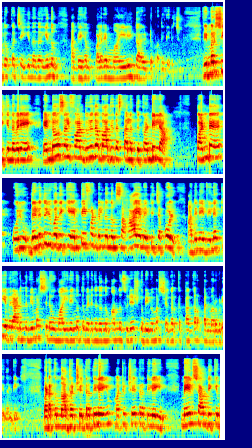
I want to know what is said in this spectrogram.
ഇതൊക്കെ ചെയ്യുന്നത് എന്നും അദ്ദേഹം വളരെ മൈൽഡായിട്ട് പ്രതികരിച്ചു. വിമർശിക്കുന്നവരെ എൻഡോസൽഫാൻ ദുരിതബാധിത സ്ഥലത്ത് കണ്ടില്ല. പണ്ട് ഒരു ദളിത് യുവതിക്ക് എം പി ഫണ്ടിൽ നിന്നും സഹായം എത്തിച്ചപ്പോൾ അതിനെ വിലക്കിയവരാണ് ഇന്ന് വിമർശനവുമായി രംഗത്ത് വരുന്നതെന്നും അന്ന് സുരേഷ് ഗോപി വിമർശകർക്ക് തകർപ്പൻ മറുപടി നൽകി. വടക്കുംനാഥ ക്ഷേത്രത്തിലെയും മറ്റു ക്ഷേത്രത്തിലെയും മേൽശാന്തിക്കും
